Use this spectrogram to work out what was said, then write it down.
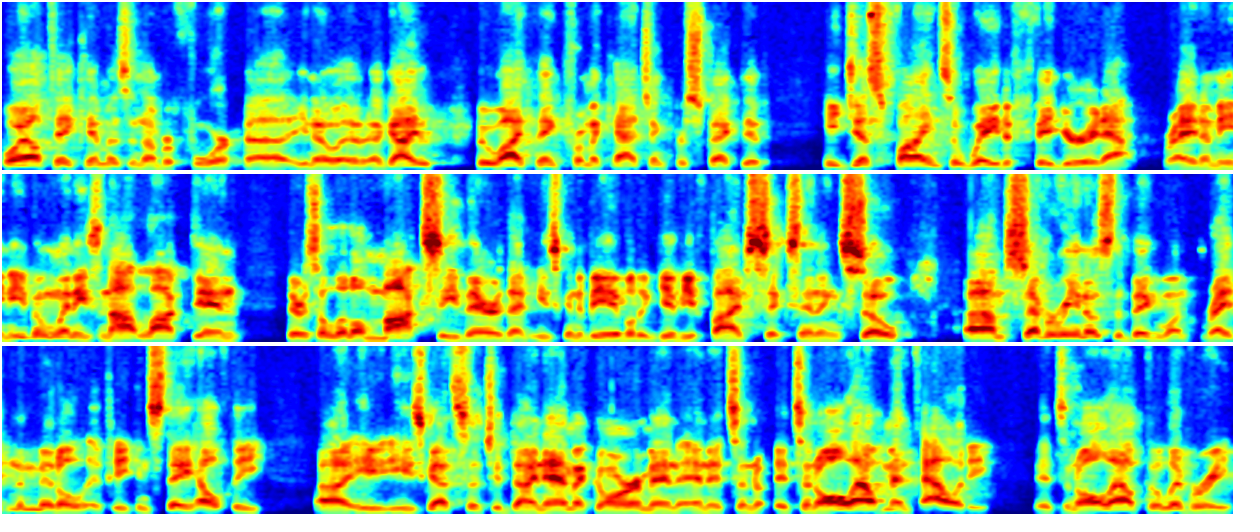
boy, I'll take him as a number four. Uh, you know, a, a guy who I think from a catching perspective, he just finds a way to figure it out, right? I mean, even when he's not locked in, there's a little moxie there that he's going to be able to give you five, six innings. So um, Severino's the big one, right in the middle. If he can stay healthy, uh, he, has got such a dynamic arm, and and it's an it's an all out mentality. It's an all out delivery.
